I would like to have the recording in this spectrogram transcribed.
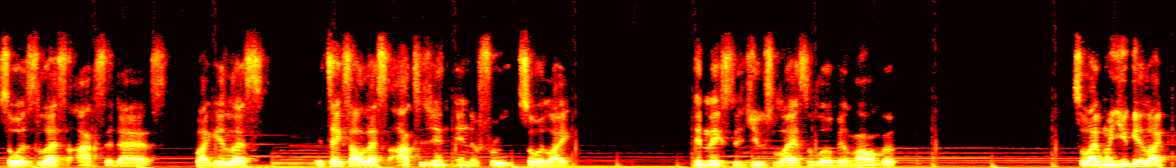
so it's less oxidized. Like it less, it takes out less oxygen in the fruit, so it like it makes the juice last a little bit longer. So like when you get like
